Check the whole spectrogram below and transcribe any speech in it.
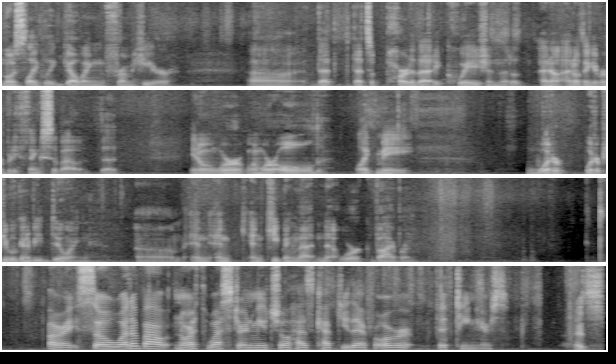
most likely going from here. Uh, that that's a part of that equation that I don't I don't think everybody thinks about. That you know when we're when we're old like me, what are what are people going to be doing, um, and and and keeping that network vibrant. All right. So, what about Northwestern Mutual has kept you there for over 15 years? It's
